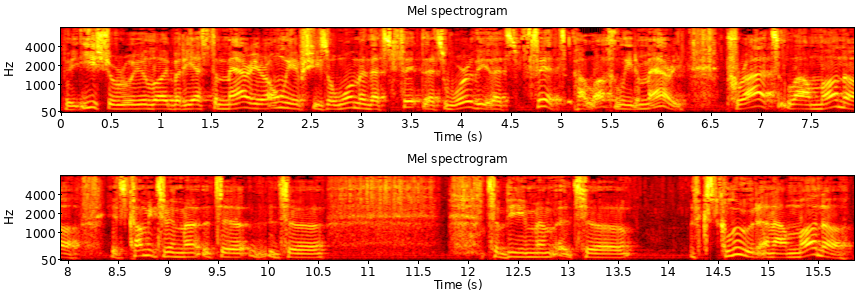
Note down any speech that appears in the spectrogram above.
The isha but he has to marry her only if she's a woman that's fit, that's worthy, that's fit halachically to marry. Prat la'amana, it's coming to to to to be to exclude an amana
